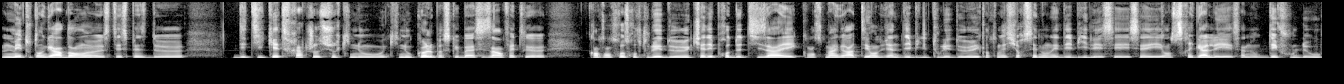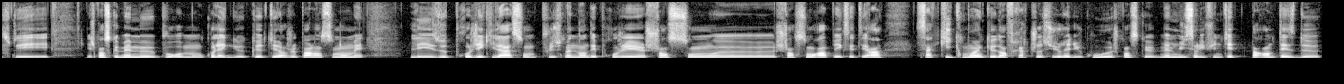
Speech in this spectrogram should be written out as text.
mais tout en gardant euh, cette espèce de d'étiquette frère de chaussures qui nous, qui nous colle, parce que bah, c'est ça en fait, euh, quand on se retrouve tous les deux, qu'il y a des prods de Tisa et qu'on se met à gratter, on devient débile tous les deux, et quand on est sur scène, on est débile, et c'est, on se régale, et ça nous défoule de ouf, et, je pense que même pour mon collègue Cutter, je parle en son nom, mais les autres projets qu'il a sont plus maintenant des projets chansons, euh, chansons rappées, etc. Ça kick moins que dans Frères de Chaussures. Et du coup, je pense que même lui, ça lui fait une petite parenthèse de,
